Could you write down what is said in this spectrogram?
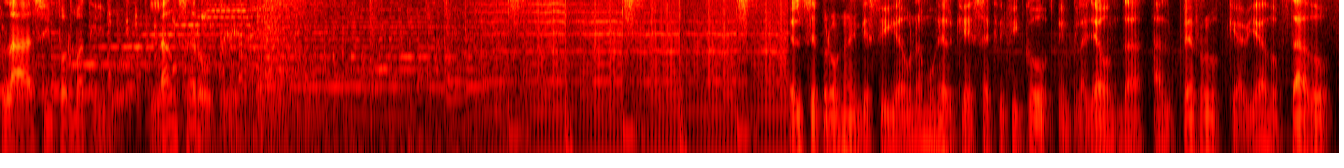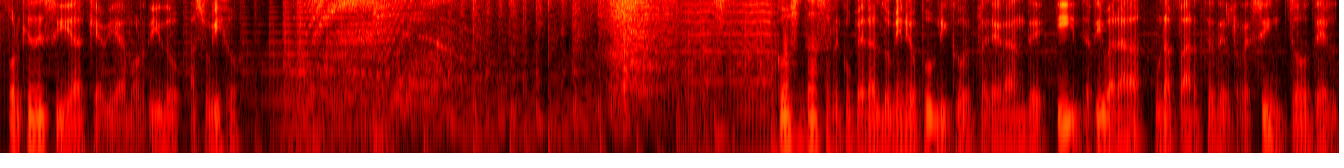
Flash informativo, Lanzarote. El Ceprona investiga a una mujer que sacrificó en Playa Honda al perro que había adoptado porque decía que había mordido a su hijo. Costas recupera el dominio público en Playa Grande y derribará una parte del recinto del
